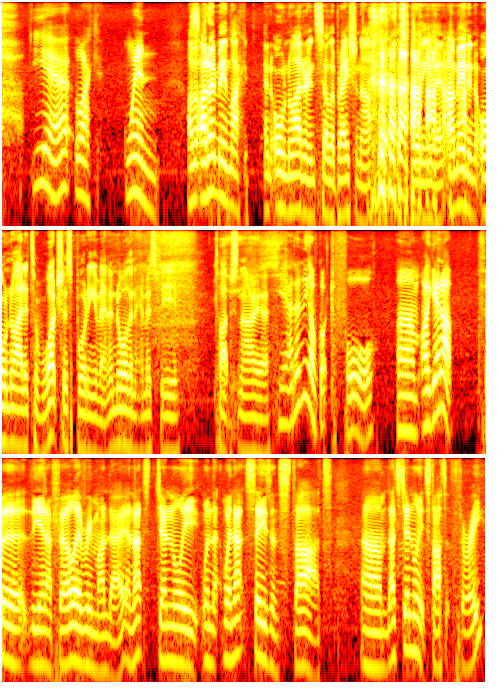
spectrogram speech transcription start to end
yeah, like when. I, I don't mean like an all-nighter in celebration after a sporting event. I mean an all-nighter to watch a sporting event, a Northern Hemisphere type scenario. Yeah, I don't think I've got to four. Um, I get up for the NFL every Monday, and that's generally when that when that season starts. Um, that's generally it starts at three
